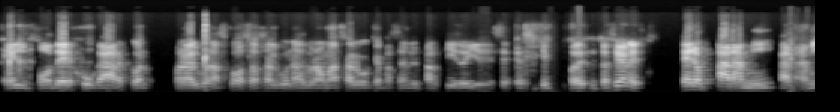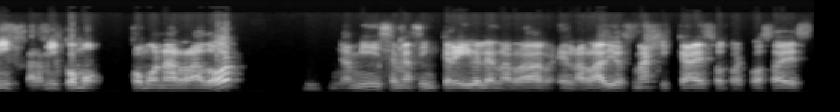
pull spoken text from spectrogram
el poder jugar con, con algunas cosas, algunas bromas, algo que pasa en el partido y ese, ese tipo de situaciones. Pero para mí, para mí, para mí como, como narrador, a mí se me hace increíble narrar en la radio, es mágica, es otra cosa, es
